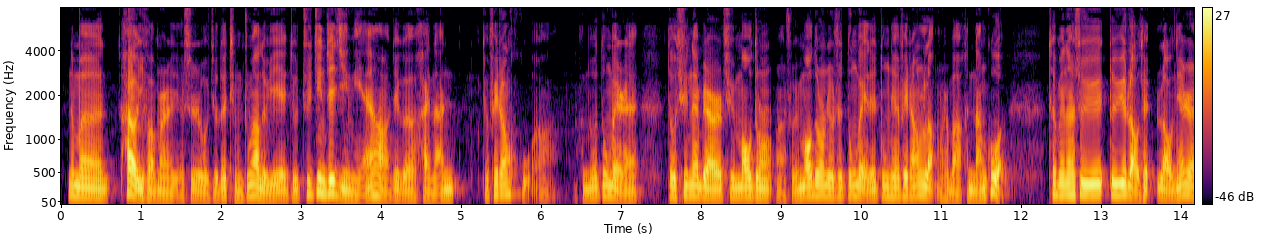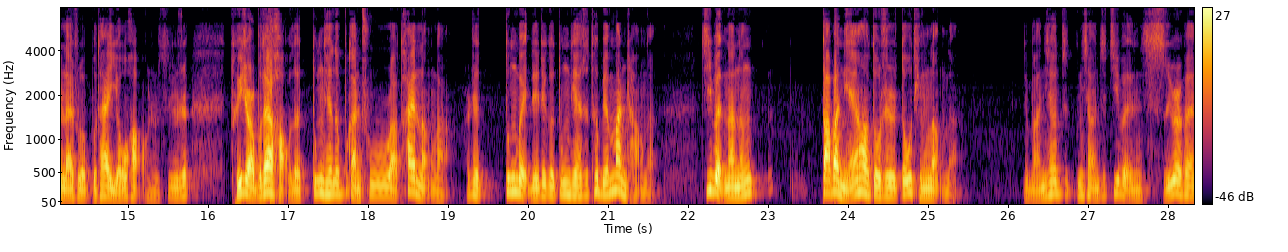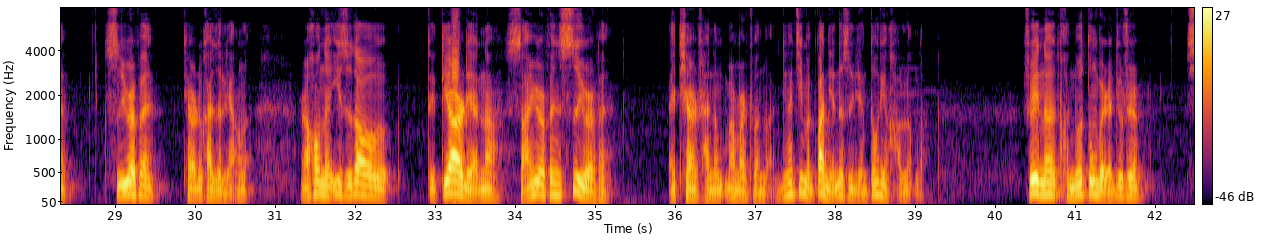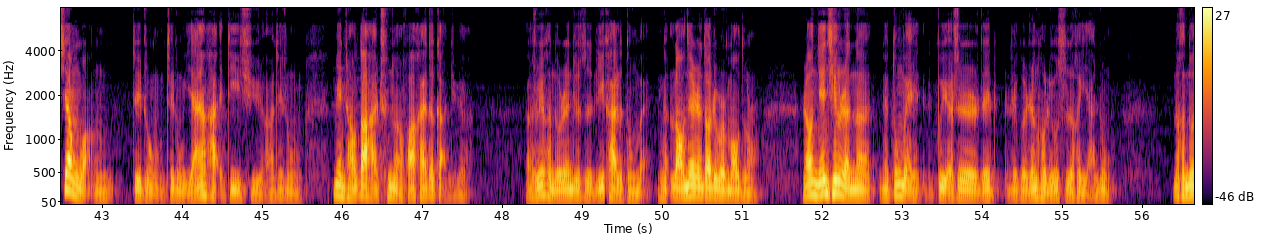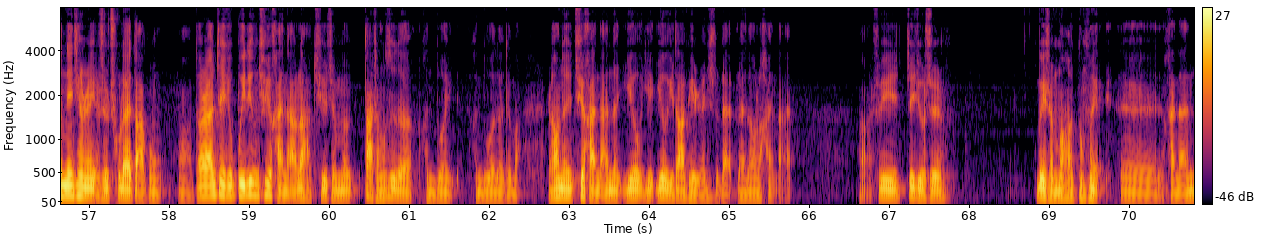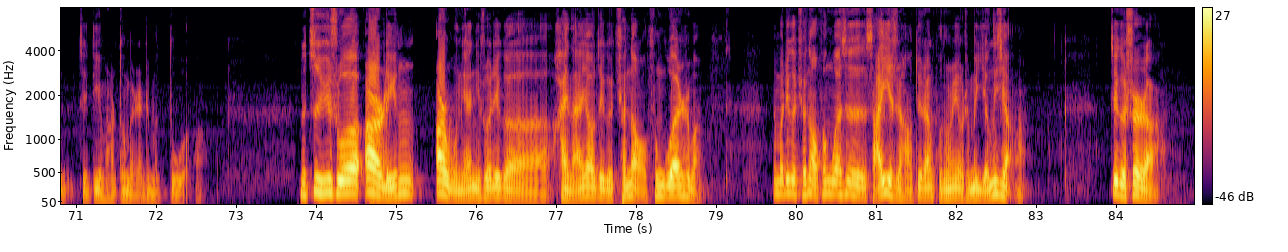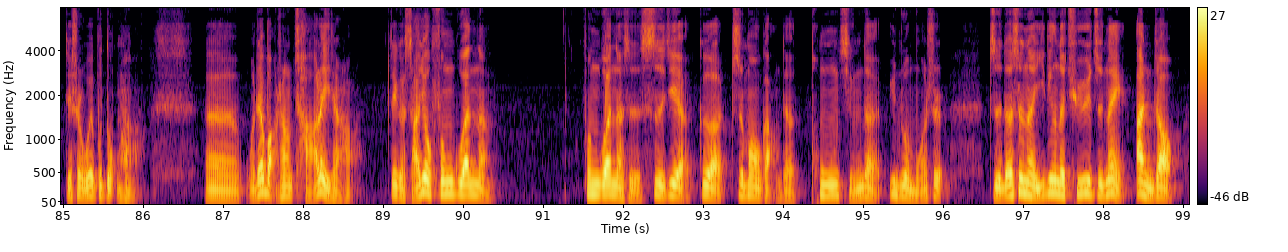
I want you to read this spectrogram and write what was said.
那么还有一方面也是我觉得挺重要的原因，就最近这几年哈，这个海南就非常火啊，很多东北人都去那边去猫冬啊。所谓猫冬，就是东北的冬天非常冷，是吧？很难过，特别呢，对于对于老天老年人来说不太友好，就是腿脚不太好的，冬天都不敢出屋啊，太冷了。而且东北的这个冬天是特别漫长的。基本呢，能大半年哈都是都挺冷的，对吧？你像这，你想这基本十月份、十月份天就开始凉了，然后呢，一直到的第二年呢，三月份、四月份，哎，天才能慢慢转暖。你看，基本半年的时间都挺寒冷的，所以呢，很多东北人就是向往这种这种沿海地区啊，这种面朝大海、春暖花开的感觉啊，所以很多人就是离开了东北。你看，老年人到这边猫冬。然后年轻人呢？那东北不也是这这个人口流失很严重？那很多年轻人也是出来打工啊。当然这就不一定去海南了，去什么大城市的很多很多的，对吧？然后呢，去海南的也有也也有一大批人是来来到了海南，啊，所以这就是为什么哈东北呃海南这地方东北人这么多啊。那至于说二零二五年，你说这个海南要这个全岛封关是吧？那么这个全岛封关是啥意思哈？对咱普通人有什么影响啊？这个事儿啊，这事儿我也不懂哈。呃，我在网上查了一下哈，这个啥叫封关呢？封关呢是世界各自贸港的通行的运作模式，指的是呢一定的区域之内，按照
